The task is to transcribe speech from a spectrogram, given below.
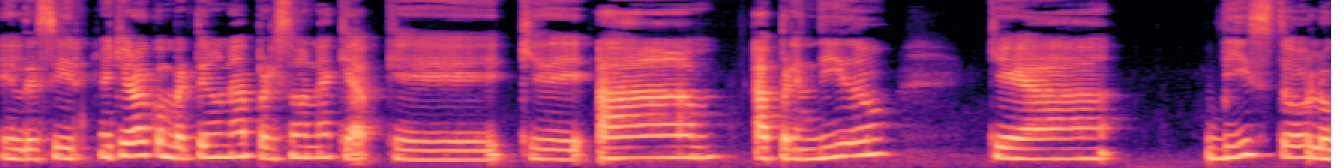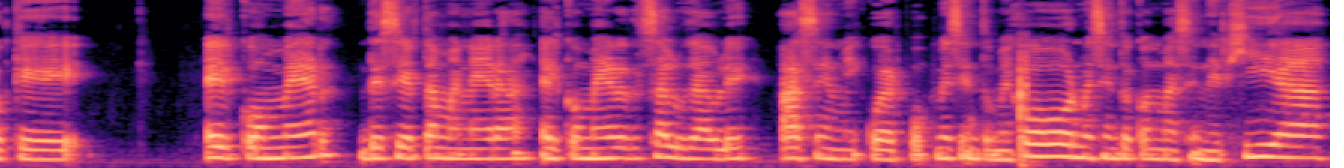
el decir, me quiero convertir en una persona que, que, ha aprendido, que ha visto lo que el comer de cierta manera, el comer saludable hace en mi cuerpo. Me siento mejor, me siento con más energía,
